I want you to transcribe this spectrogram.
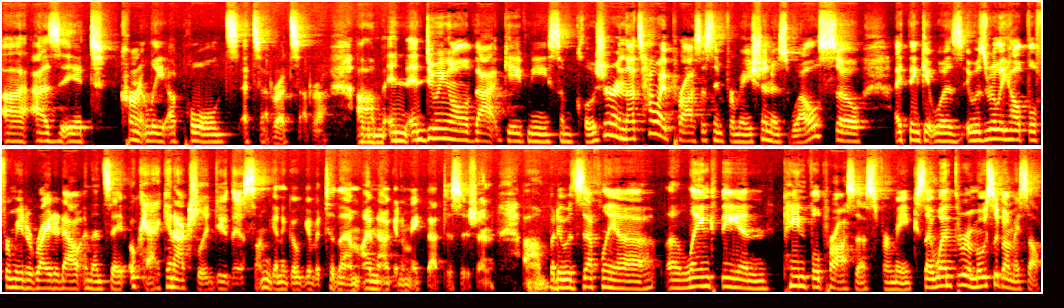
uh, as it currently upholds, et cetera, et cetera. Um, and, and doing all of that gave me some closure. And that's how I process information as well. So I think it was it was really helpful for me to write it out and then say, okay, I can actually do this. I'm going to go give it to them. I'm not going to make that decision. Um, but it was definitely a, a lengthy and painful process for me because I went through it mostly by myself.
